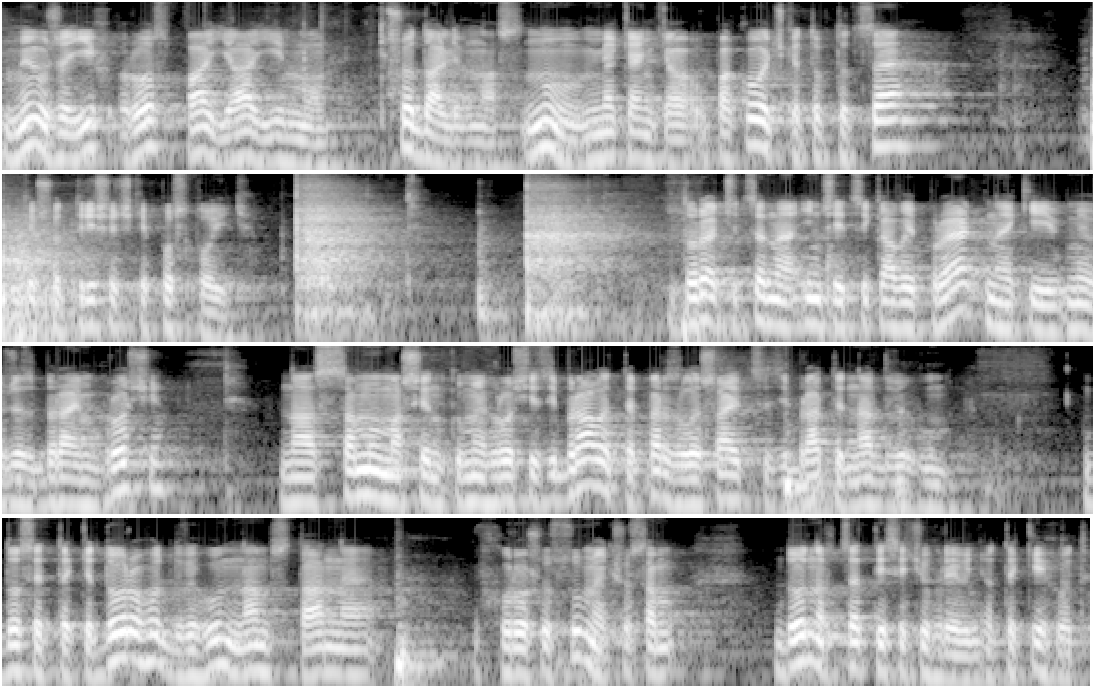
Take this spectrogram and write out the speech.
ми вже їх розпаяємо. Що далі в нас? Ну, м'якенька упаковочка, тобто це поки що трішечки постоїть. До речі, це на інший цікавий проект, на який ми вже збираємо гроші. На саму машинку ми гроші зібрали, тепер залишається зібрати на двигун. Досить таки дорого, двигун нам стане в хорошу суму, якщо сам донор це 1000 гривень. От таких от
